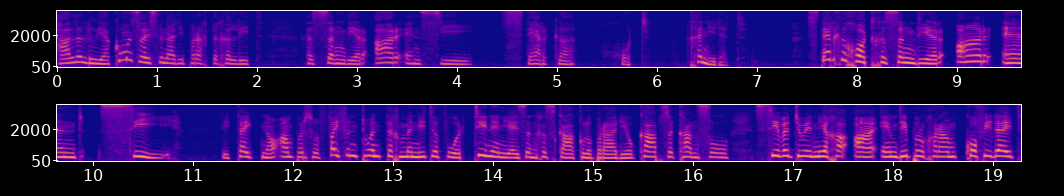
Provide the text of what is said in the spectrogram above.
Halleluja. Kom ons luister na die pragtige lied gesing deur RNC sterke God. Geniet dit. Sterke God gesing deur R&C. Die tyd nou amper so 25 minute voor 10 en jy's ingeskakel op Radio Kaapse Kansel 729 AM die program Coffee Date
